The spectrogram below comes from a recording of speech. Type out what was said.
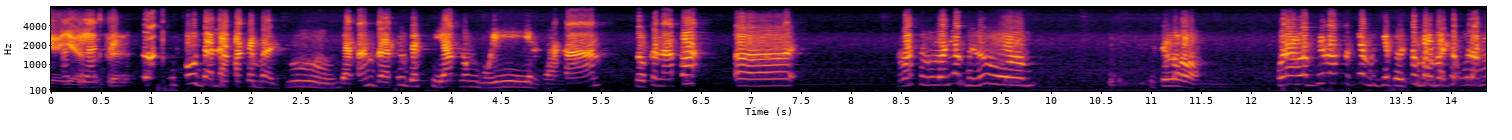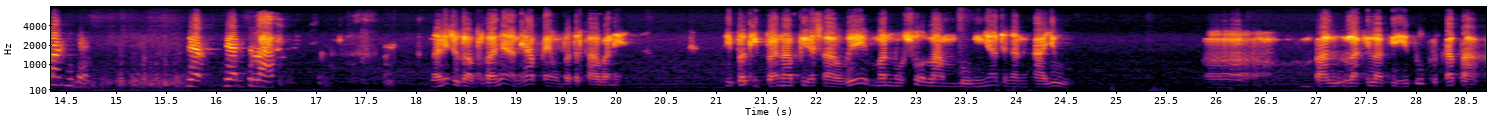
Iya iya Laki-laki. Itu udah nggak pakai baju, ya kan? Berarti udah siap nungguin, ya kan? Loh kenapa eh Rasulullahnya belum? Gitu loh. Kurang lebih maksudnya begitu. Coba baca ulang lagi deh. Biar biar jelas. nah ini juga pertanyaan nih apa yang membuat tertawa nih tiba-tiba Nabi SAW menusuk lambungnya dengan kayu Eh, laki-laki itu berkata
